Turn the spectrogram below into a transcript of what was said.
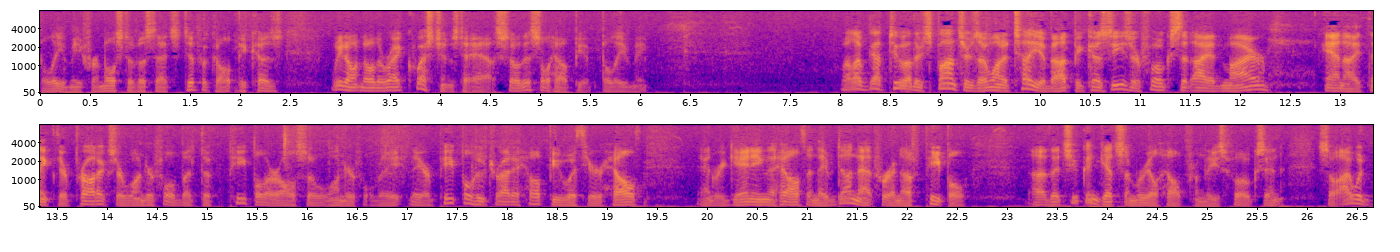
believe me for most of us that's difficult because we don't know the right questions to ask. So this will help you believe me well, I've got two other sponsors I want to tell you about because these are folks that I admire and I think their products are wonderful, but the people are also wonderful. They they are people who try to help you with your health and regaining the health, and they've done that for enough people uh, that you can get some real help from these folks. And so I would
